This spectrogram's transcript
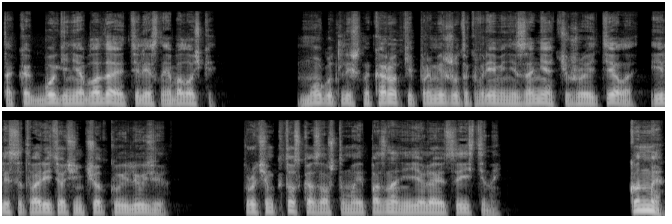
так как боги не обладают телесной оболочкой. Могут лишь на короткий промежуток времени занять чужое тело или сотворить очень четкую иллюзию. Впрочем, кто сказал, что мои познания являются истиной? Конме,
